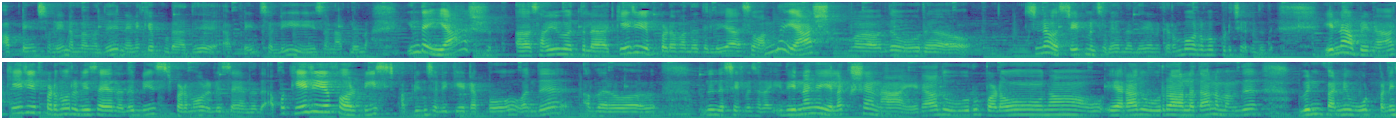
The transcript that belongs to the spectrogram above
அப்படின்னு சொல்லி நம்ம வந்து நினைக்கக்கூடாது அப்படின்னு சொல்லி சொன்னாப்ல இந்த யாஷ் சமீபத்தில் கேஜிஎஃப் படம் வந்தது இல்லையா? ஸோ அந்த யாஷ் வந்து ஒரு சின்ன ஸ்டேட்மெண்ட் சொல்லியிருந்தது. எனக்கு ரொம்ப ரொம்ப பிடிச்சிருந்தது. என்ன அப்படின்னா கேஜிஎஃப் படமும் ரிலீஸ் ஆயிருந்தது பீஸ்ட் படமும் ரிலீஸ் ஆயிருந்தது. அப்போ கேஜிஎஃப் ஆர் பீஸ்ட் அப்படின்னு சொல்லி கேட்டப்போ வந்து அவர் வந்து இந்த ஸ்டேட்மெண்ட் சொன்னார். இது என்னங்க எலெக்ஷனா ஏதாவது ஒரு படம் தான் யாராவது ஒரு ஆளை தான் நம்ம வந்து வின் பண்ணி ஓட் பண்ணி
